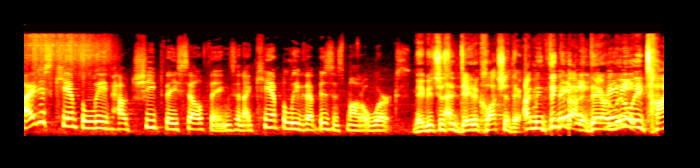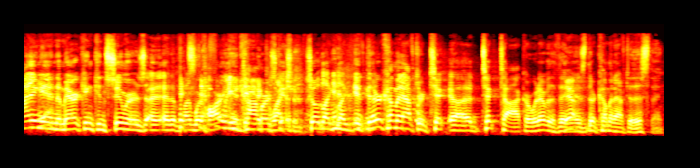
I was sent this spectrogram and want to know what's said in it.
I just can't believe how cheap they sell things, and I can't believe that business model works. Maybe it's just a data collection thing. I mean, think maybe, about it. They are maybe. literally tying yeah. in American consumers at a point where our e-commerce. Can, so, like, like if they're coming after tic, uh, TikTok or whatever the thing yeah. is, they're coming after this thing.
